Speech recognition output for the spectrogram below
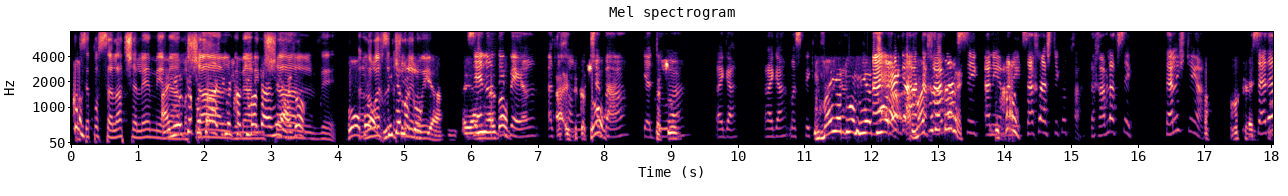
אתה עושה פה סלט שלם מהמשל. ומהנמשל, ו... בוא, אני לא רואה איך זה קשור. לאלוהים. אני- זנו עזוב. דיבר על אה, תחרות. שבה ידוע. רגע, רגע, מספיק. מה רגע. ידוע? מי אה, ידוע? רגע, מה את אתה חייב? להפסיק, אני אצטרך להשתיק אותך, אתה חייב להפסיק. תן לי שנייה. אוקיי. בסדר?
